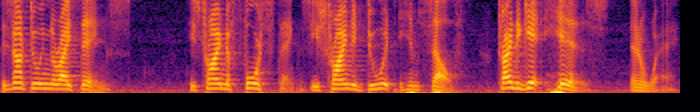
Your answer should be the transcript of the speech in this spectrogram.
He's not doing the right things. He's trying to force things. He's trying to do it himself, trying to get his in a way.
